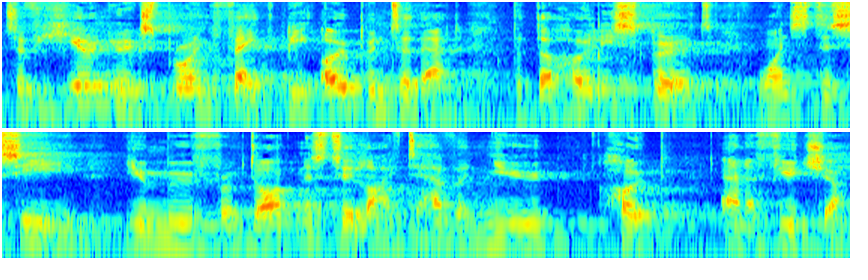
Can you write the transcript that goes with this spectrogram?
So if you're here and you're exploring faith, be open to that, that the Holy Spirit wants to see you move from darkness to light, to have a new hope and a future.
